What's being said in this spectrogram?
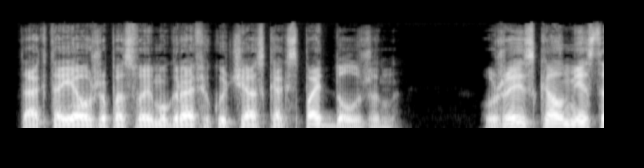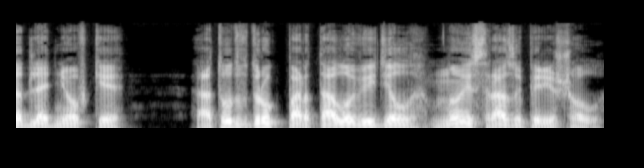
Так-то я уже по своему графику час как спать должен. Уже искал место для дневки, а тут вдруг портал увидел, ну и сразу перешел.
